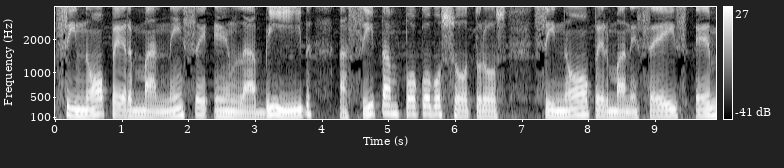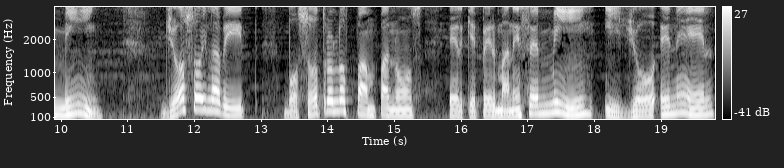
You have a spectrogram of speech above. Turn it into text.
si no permanece en la vid, así tampoco vosotros si no permanecéis en mí. Yo soy la vid, vosotros los pámpanos, el que permanece en mí y yo en él,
